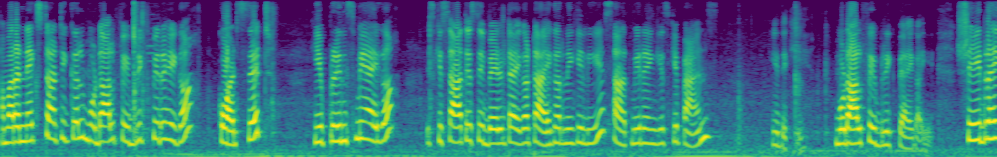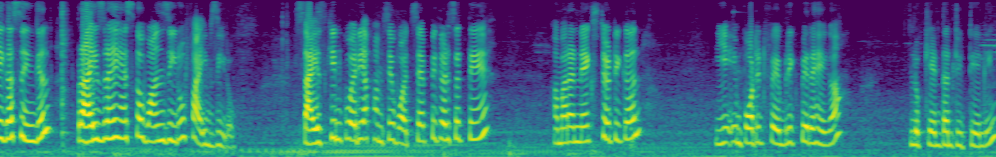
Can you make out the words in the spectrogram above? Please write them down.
हमारा नेक्स्ट आर्टिकल मोडाल फैब्रिक पे रहेगा कॉर्ड सेट ये प्रिंट्स में आएगा। इसके साथ ऐसे बेल्ट आएगा टाई करने के लिए। साथ में रहेंगे इसके पैंट्स ये देखिए मोडाल फैब्रिक पे आएगा ये। शेड रहेगा सिंगल प्राइस रहेगा इसका one zero five zero size की इंक्वायरी आप हमसे व्हाट्सएप पे कर सकते हैं। हमारा नेक्स्ट आर्टिकल ये इम्पोर्टेड फैब्रिक पे रहेगा. लुक एट द डिटेलिंग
